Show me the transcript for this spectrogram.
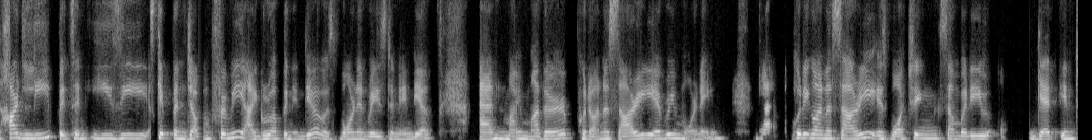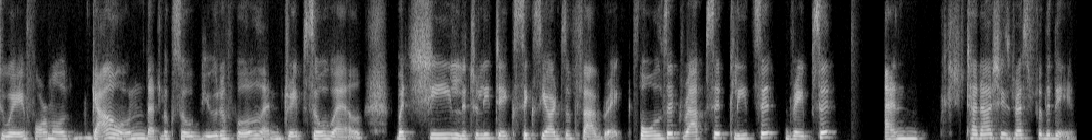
hard leap. It's an easy skip and jump for me. I grew up in India. I was born and raised in India. And my mother put on a sari every morning. That putting on a sari is watching somebody get into a formal gown that looks so beautiful and drapes so well. But she literally takes six yards of fabric, folds it, wraps it, pleats it, drapes it, and ta-da, she's dressed for the day.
